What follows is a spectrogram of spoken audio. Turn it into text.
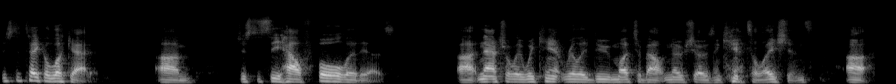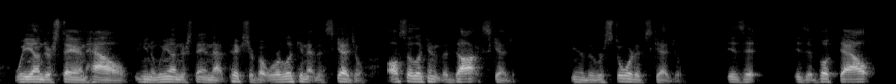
just to take a look at it, um, just to see how full it is. Uh, naturally, we can't really do much about no shows and cancellations. Uh, we understand how, you know, we understand that picture, but we're looking at the schedule. Also looking at the doc schedule, you know, the restorative schedule. Is it is it booked out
